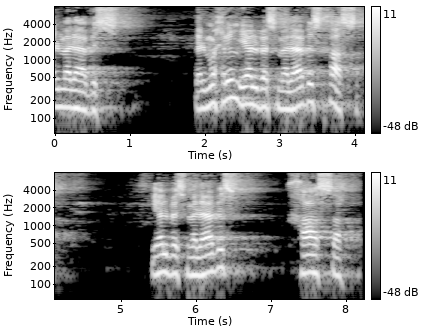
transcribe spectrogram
الملابس. المحرم يلبس ملابس خاصة يلبس ملابس خاصة.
